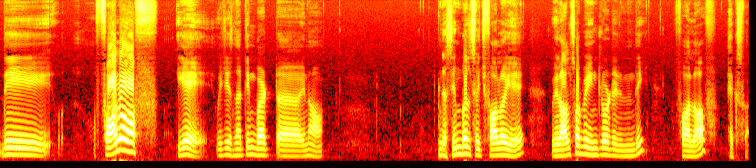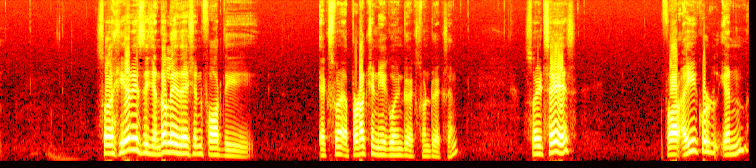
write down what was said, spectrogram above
the follow of a which is nothing but uh, you know the symbols which follow a will also be included in the follow of x 1. So, here is the generalization for the x 1 production A going to x 1 to x n. So, it says for i equal to n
